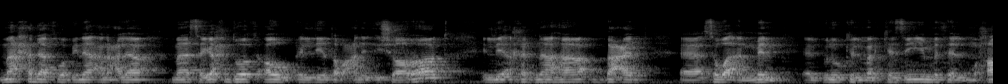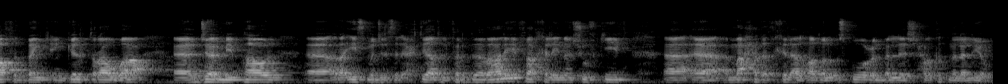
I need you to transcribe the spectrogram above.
ما حدث وبناء على ما سيحدث أو اللي طبعا الإشارات اللي أخذناها بعد آه، سواء من البنوك المركزية مثل محافظ بنك إنجلترا وجيرمي باول آه، رئيس مجلس الاحتياط الفدرالي. فخلينا نشوف كيف ما حدث خلال هذا الأسبوع ونبلش حلقتنا لليوم.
